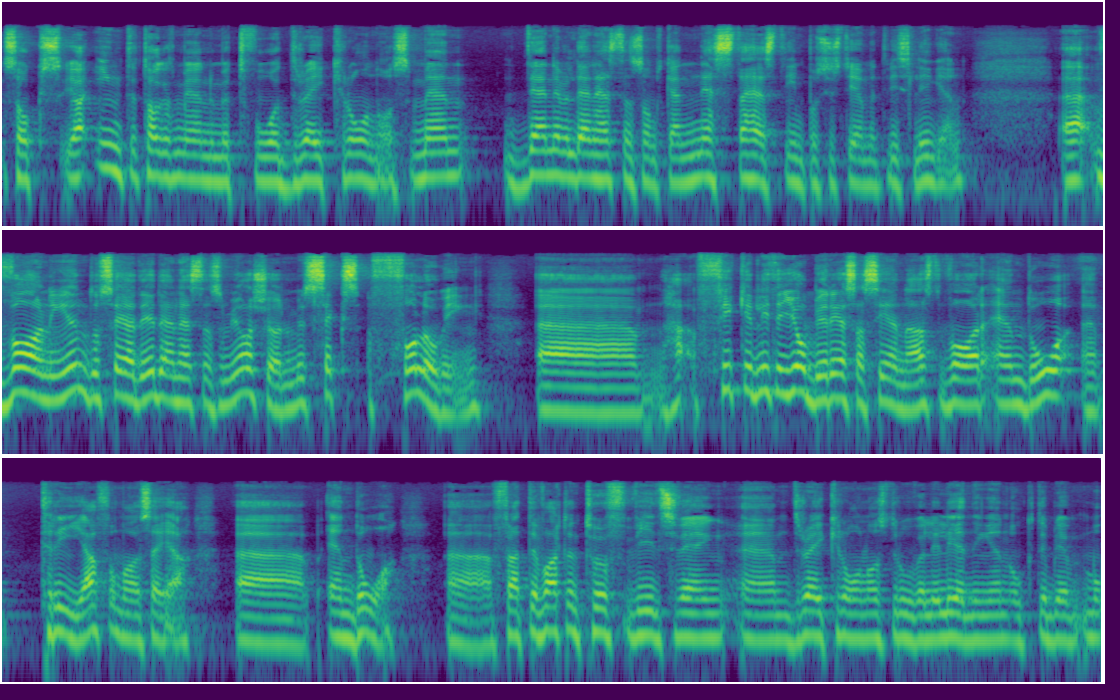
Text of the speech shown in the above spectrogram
Socks. Jag har inte tagit med nummer två Drake Kronos, men den är väl den hästen som ska nästa häst in på systemet visserligen. Eh, varningen, då säger jag det är den hästen som jag kör, nummer 6 Following. Eh, fick en lite jobbig resa senast, var ändå eh, trea får man väl säga. Eh, ändå. Uh, för att det var en tuff vid sväng. Uh, Drake Kronos drog väl i ledningen och det, blev,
